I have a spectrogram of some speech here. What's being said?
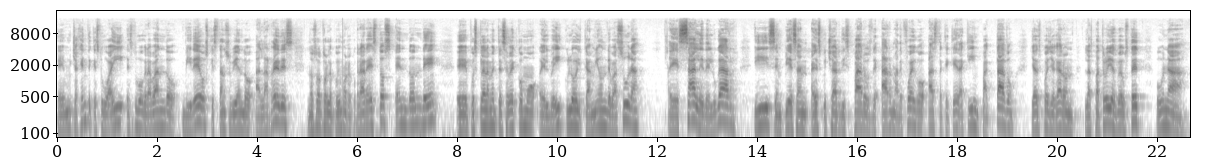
eh, mucha gente que estuvo ahí estuvo grabando videos que están subiendo a las redes. Nosotros le pudimos recuperar estos en donde pues claramente se ve como el vehículo, el camión de basura sale del lugar y se empiezan a escuchar disparos de arma de fuego hasta que queda aquí impactado. Ya después llegaron las patrullas, ve usted una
